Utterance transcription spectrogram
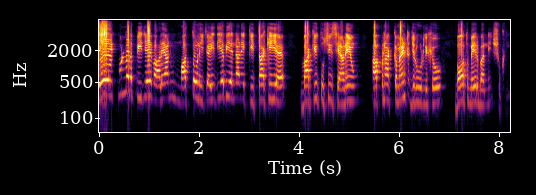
ਇਹ ਕੁੱਲੜ ਪੀਜੇ ਵਾਲਿਆਂ ਨੂੰ ਮੱਤ ਹੋਣੀ ਚਾਹੀਦੀ ਹੈ ਵੀ ਇਹਨਾਂ ਨੇ ਕੀਤਾ ਕੀ ਹੈ। ਬਾਕੀ ਤੁਸੀਂ ਸਿਆਣੇ ਹੋ, ਆਪਣਾ ਕਮੈਂਟ ਜ਼ਰੂਰ ਲਿਖਿਓ। ਬਹੁਤ ਮਿਹਰਬਾਨੀ, ਸ਼ੁਕਰੀਆ।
